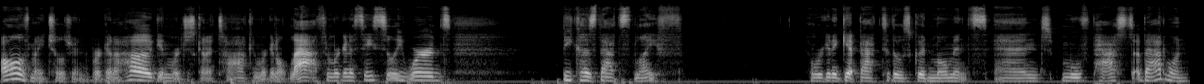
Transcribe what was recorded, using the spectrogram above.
all of my children. We're going to hug and we're just going to talk and we're going to laugh and we're going to say silly words because that's life. And we're going to get back to those good moments and move past a bad one.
